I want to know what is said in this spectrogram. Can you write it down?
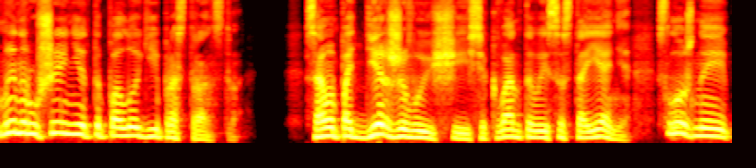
Мы нарушение топологии пространства. Самоподдерживающиеся квантовые состояния, сложные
